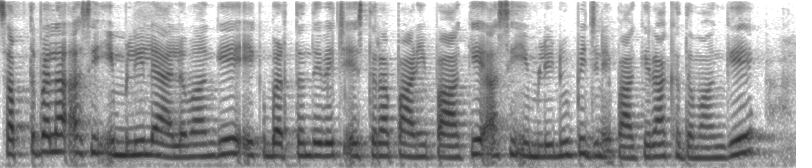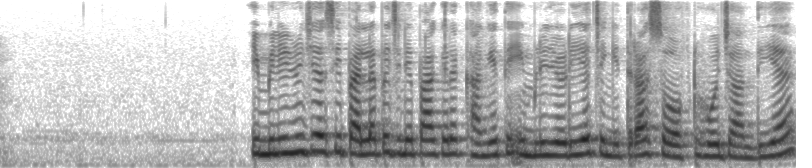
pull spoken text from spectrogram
ਸਭ ਤੋਂ ਪਹਿਲਾਂ ਅਸੀਂ ਇਮਲੀ ਲੈ ਲਵਾਂਗੇ। ਇੱਕ ਬਰਤਨ ਦੇ ਵਿੱਚ ਇਸ ਤਰ੍ਹਾਂ ਪਾਣੀ ਪਾ ਕੇ ਅਸੀਂ ਇਮਲੀ ਨੂੰ ਭਿੱਜਣੇ ਪਾ ਕੇ ਰੱਖ ਦਵਾਂਗੇ। ਇਮਲੀ ਨੂੰ ਜੇ ਅਸੀਂ ਪਹਿਲਾਂ ਭਿੱਜਣੇ ਪਾ ਕੇ ਰੱਖਾਂਗੇ ਤੇ ਇਮਲੀ ਜਿਹੜੀ ਹੈ ਚੰਗੀ ਤਰ੍ਹਾਂ ਸੌਫਟ ਹੋ ਜਾਂਦੀ ਹੈ।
